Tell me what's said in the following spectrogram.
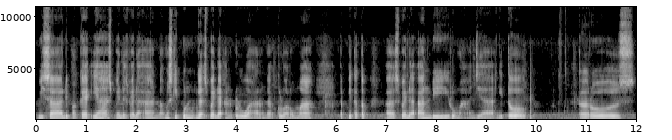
bisa dipakai ya sepeda-sepedaan. Lah meskipun nggak sepedaan keluar nggak keluar rumah tapi tetap uh, sepedaan di rumah aja gitu. Terus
